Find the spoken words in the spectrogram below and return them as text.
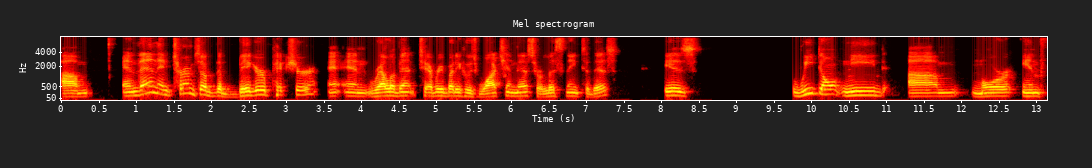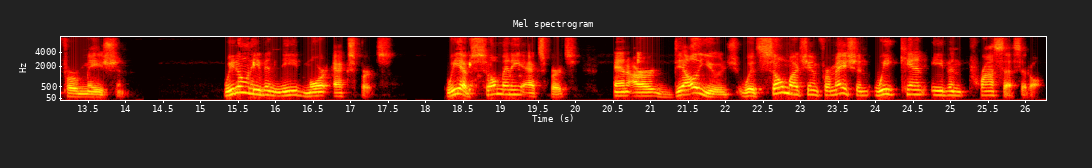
Um, and then in terms of the bigger picture and, and relevant to everybody who's watching this or listening to this is we don't need um, more information. We don't even need more experts. We have so many experts and are deluged with so much information, we can't even process it all.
